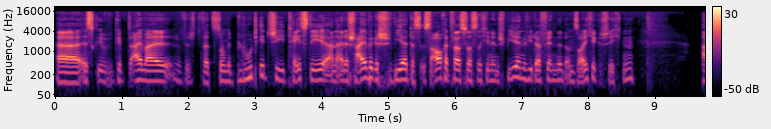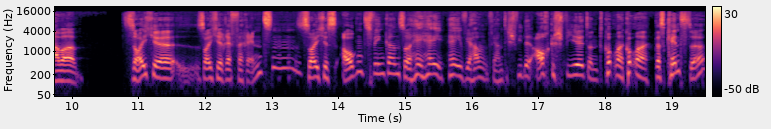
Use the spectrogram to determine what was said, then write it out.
äh, es gibt einmal, wird so mit Blut itchy, tasty an eine Scheibe geschmiert. Das ist auch etwas, was sich in den Spielen wiederfindet und solche Geschichten. Aber solche, solche Referenzen, solches Augenzwinkern, so, hey, hey, hey, wir haben, wir haben die Spiele auch gespielt und guck mal, guck mal, das kennst du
